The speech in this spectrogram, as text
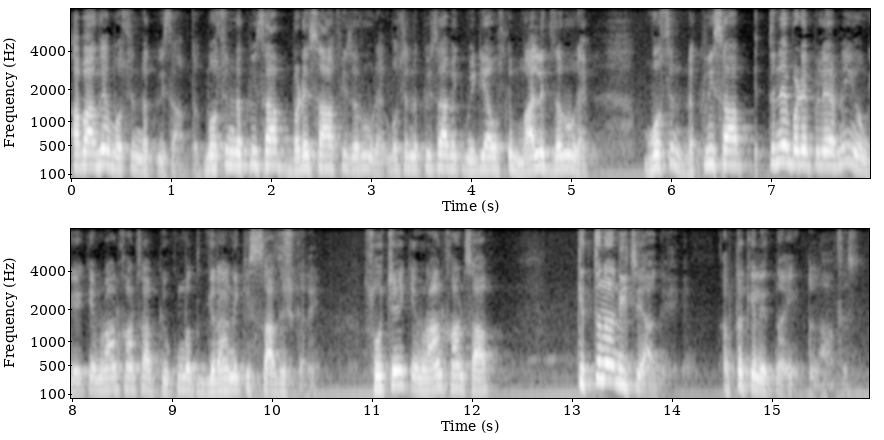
अब आ गए मोहसिन नकवी साहब तक। मोहसिन नकवी साहब बड़े सहाफ़ी ज़रूर हैं। मोहसिन नकवी साहब एक मीडिया उसके मालिक ज़रूर हैं। मोहसिन नकवी साहब इतने बड़े प्लेयर नहीं होंगे कि इमरान खान साहब की हुकूमत गिराने की साजिश करें। सोचें कि इमरान खान साहब कितना नीचे आ गए। अब तक के लिए इतना ही। अल्लाह हाफिज़।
